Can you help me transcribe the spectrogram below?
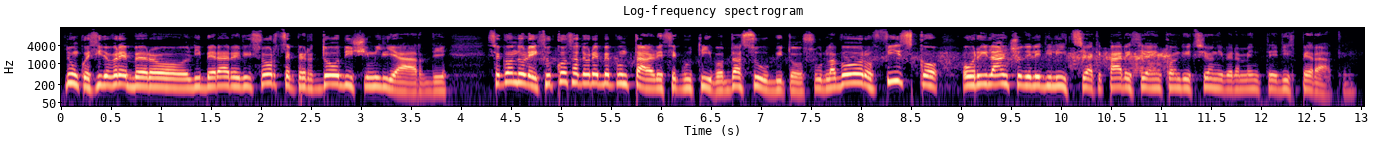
Dunque si dovrebbero liberare risorse per 12 miliardi. Secondo lei su cosa dovrebbe puntare l'esecutivo da subito? Sul lavoro, fisco o rilancio dell'edilizia che pare sia in condizioni veramente disperate?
